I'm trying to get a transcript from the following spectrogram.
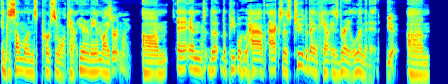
into someone's personal account. You know what I mean? Like Certainly. um a- and, the the people who have access to the bank account is very limited Yeah. um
